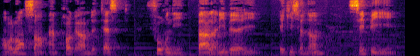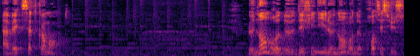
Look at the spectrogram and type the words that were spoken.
en lançant un programme de test fourni par la librairie et qui se nomme CPI avec cette commande. Le nombre de définit le nombre de processus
